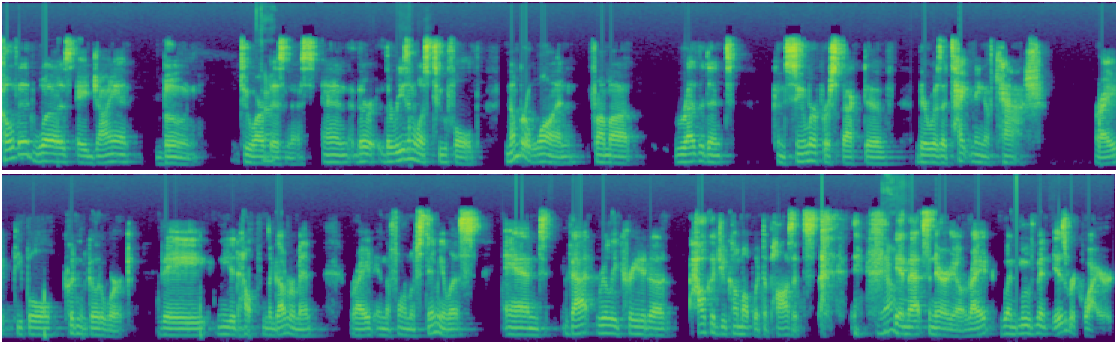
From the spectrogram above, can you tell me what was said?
COVID was a giant boon to our okay. business. And the, the reason was twofold. Number one, from a resident consumer perspective, there was a tightening of cash, right? People couldn't go to work. They needed help from the government, right, in the form of stimulus. And that really created a how could you come up with deposits yeah. in that scenario, right? When movement is required.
